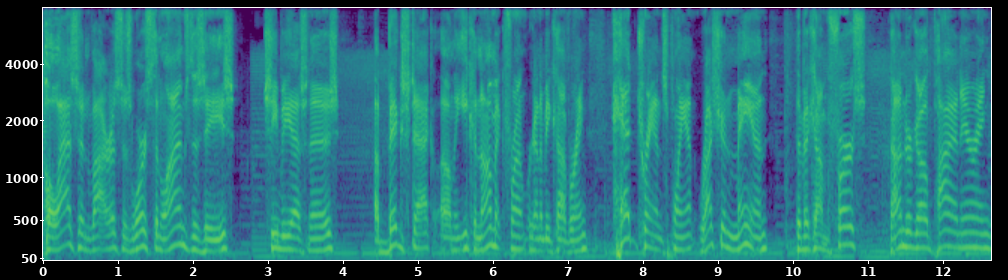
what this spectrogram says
Powassan virus is worse than Lyme's disease, CBS News. A big stack on the economic front we're going to be covering. Head transplant, Russian man to become first to undergo pioneering,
